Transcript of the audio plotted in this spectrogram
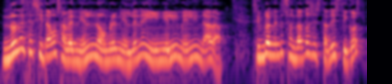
No necesitamos saber ni el nombre, ni el DNI, ni el email, ni nada. Simplemente son datos estadísticos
